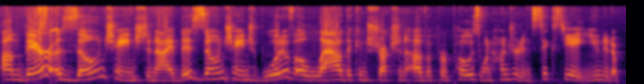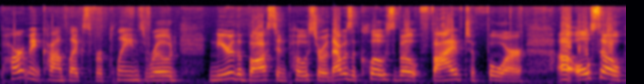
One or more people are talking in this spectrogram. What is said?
um, there a zone change denied. This zone change would have allowed the construction of a proposed 168 unit apartment complex for Plains Road near the Boston Post Road. That was a close vote, five to four. Uh, also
